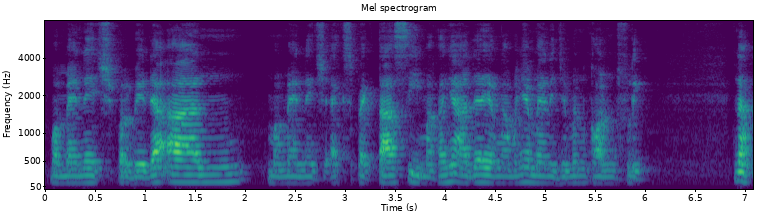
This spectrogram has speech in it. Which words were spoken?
Memanage perbedaan memanage ekspektasi makanya ada yang namanya manajemen konflik nah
